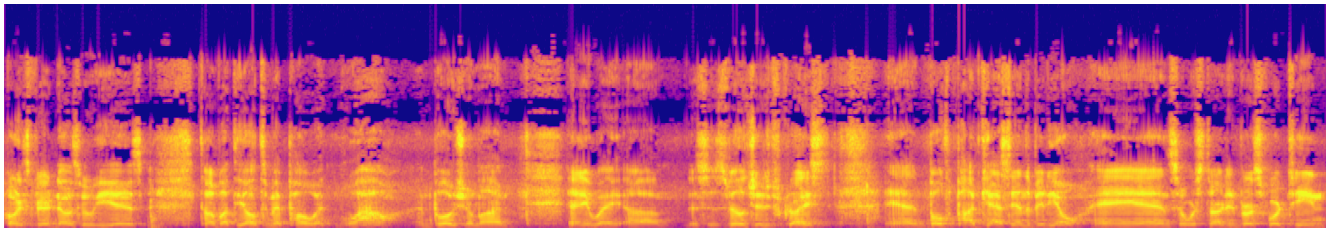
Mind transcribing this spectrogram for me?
Holy Spirit knows who He is. Talk about the ultimate poet. Wow, and blows your mind. Anyway, um, this is Village for Christ, and both the podcast and the video. And so we're starting in verse 14.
